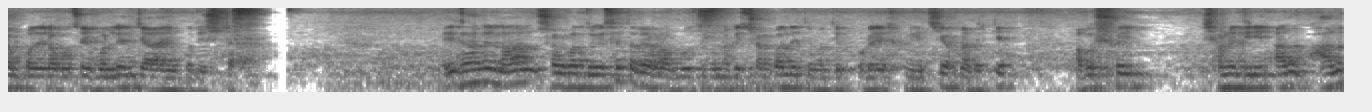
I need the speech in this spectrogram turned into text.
সম্পদের অপচয় বললেন জ্বালানি উপদেষ্টা। এই ধরনের নানান সংবাদ রয়েছে, তবে আমরা গুরুত্বপূর্ণ কিছু সংবাদ ইতিমধ্যে পড়ে শুনিয়েছি আপনাদেরকে। অবশ্যই সামনের দিনে আরও ভালো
